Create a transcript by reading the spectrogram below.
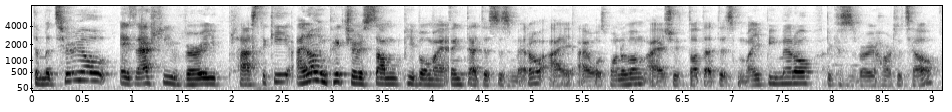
the material is actually very plasticky. I know in pictures some people might think that this is metal. I, I was one of them. I actually thought that this might be metal because it's very hard to tell.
